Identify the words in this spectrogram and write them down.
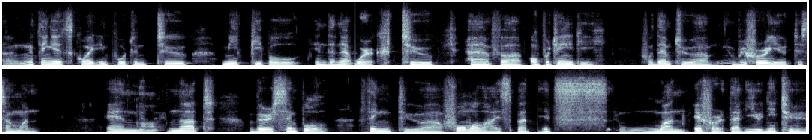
um, I think it's quite important to meet people in the network to have uh, opportunity for them to uh, refer you to someone and oh. not very simple thing to uh, formalize but it's one effort that you need to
